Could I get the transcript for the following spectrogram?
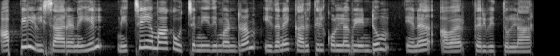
அப்பீல் விசாரணையில் நிச்சயமாக உச்சநீதிமன்றம் இதனை கருத்தில் கொள்ள வேண்டும் என அவர் தெரிவித்துள்ளார்.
